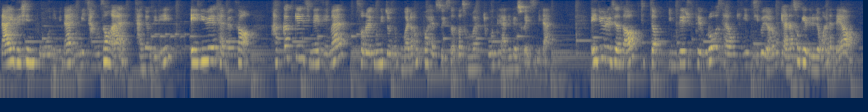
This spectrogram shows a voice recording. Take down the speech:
나이 드신 부모님이나 이미 장성한 자녀들이 ADU에 살면서 가깝게 지내지만 서로의 독립적인 공간을 확보할 수 있어서 정말 좋은 대안이 될 수가 있습니다. ADU를 지어서 직접 임대주택으로 사용 중인 집을 여러분께 하나 소개해 드리려고 하는데요.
